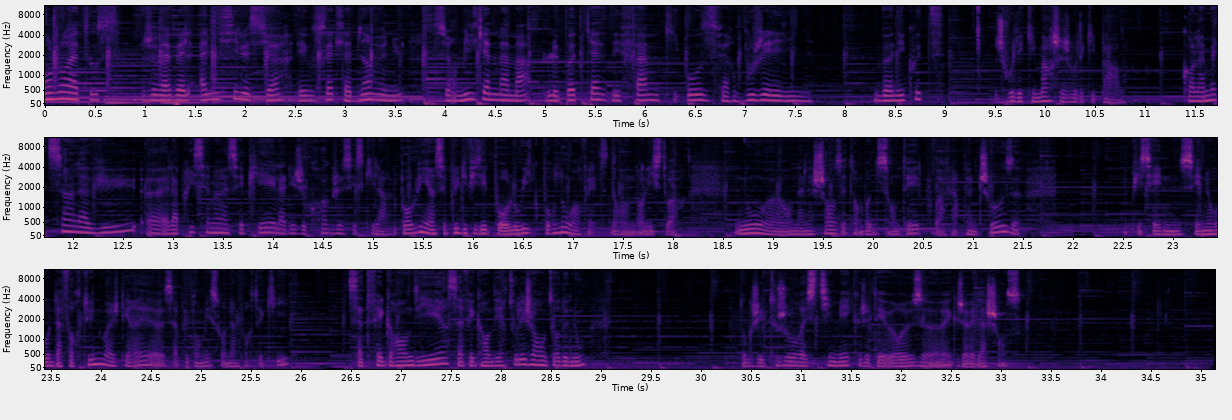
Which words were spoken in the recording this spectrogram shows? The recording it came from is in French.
Bonjour à tous, je m'appelle Amicie Le Sieur et vous souhaite la bienvenue sur Milk and Mama, le podcast des femmes qui osent faire bouger les lignes. Bonne écoute. Je voulais qu'il marche et je voulais qu'il parle. Quand la médecin l'a vu, euh, elle a pris ses mains à ses pieds, elle a dit Je crois que je sais ce qu'il a. Pour lui, hein, c'est plus difficile pour Louis que pour nous, en fait, dans, l'histoire. Nous, euh, on a la chance d'être en bonne santé, de pouvoir faire plein de choses. Et puis, c'est une, une roue de la fortune, moi je dirais, euh, ça peut tomber sur n'importe qui. Ça te fait grandir, ça fait grandir tous les gens autour de nous. Donc j'ai toujours estimé que j'étais heureuse et que j'avais de la chance.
